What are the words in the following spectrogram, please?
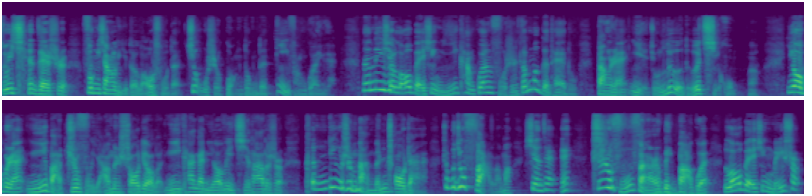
所以现在是风箱里的老鼠的，就是广东的地方官员。那那些老百姓一看官府是这么个态度，当然也就乐得起哄啊。要不然你把知府衙门烧掉了，你看看你要为其他的事儿，肯定是满门抄斩，这不就反了吗？现在哎，知府反而被罢官，老百姓没事儿，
